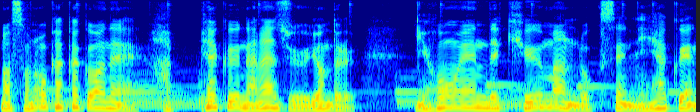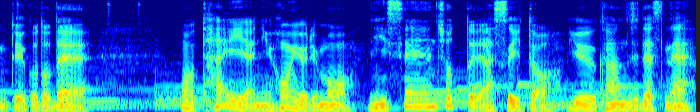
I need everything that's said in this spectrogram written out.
まあ、その価格はね874ドル。日本円で9万6200円ということでもうタイや日本よりも2000円ちょっと安いという感じですね。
